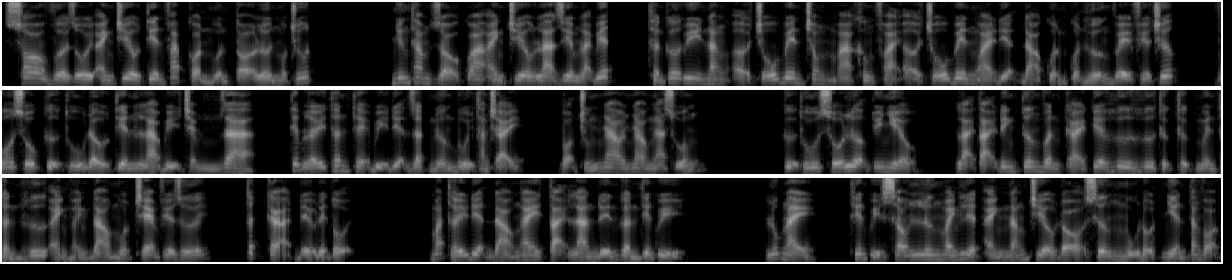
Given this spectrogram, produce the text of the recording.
so vừa rồi anh chiêu tiên pháp còn muốn to lớn một chút. Nhưng thăm dò qua anh chiêu la diêm lại biết, thần cơ uy năng ở chỗ bên trong mà không phải ở chỗ bên ngoài điện đảo quần quần hướng về phía trước, vô số cự thú đầu tiên là bị chém ra, tiếp lấy thân thể bị điện giật nướng bụi than cháy, bọn chúng nao nhao ngã xuống. Cự thú số lượng tuy nhiều, lại tại đinh tương vân cái kia hư hư thực thực nguyên thần hư ảnh hành đao một chém phía dưới, tất cả đều để tội. Mắt thấy điện đào ngay tại lan đến gần thiên quỷ. Lúc này thiên quỷ sau lưng mãnh liệt ánh nắng chiều đỏ sương mù đột nhiên tăng vọt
